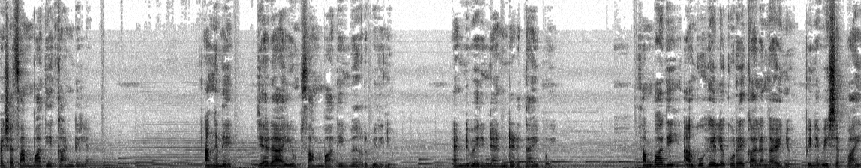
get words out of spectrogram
പക്ഷെ സമ്പാദിയെ കണ്ടില്ല. അങ്ങനെ ജഡായും സമ്പാദിയും വേർപിരിഞ്ഞു. രണ്ടുപേരും രണ്ടിടത്തായി പോയി. സമ്പാദി ആ ഗുഹയിൽ കുറേ കാലം കഴിഞ്ഞു. പിന്നെ വിശപ്പായി.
